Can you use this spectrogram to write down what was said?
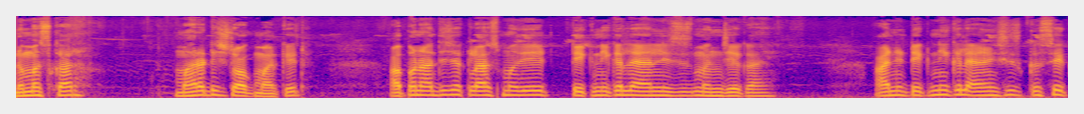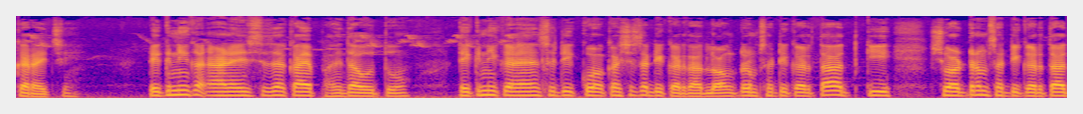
नमस्कार मराठी स्टॉक मार्केट. आपण आधीच्या क्लासमध्ये टेक्निकल ॲनालिसिस म्हणजे काय आणि टेक्निकल ॲनालिसिस कसे करायचे? टेक्निकल ॲनालिसिसचा काय फायदा होतो? टेक्निकल ॲनालिसिटी को कशासाठी करतात? लाँग टर्मसाठी करतात की शॉर्ट टर्मसाठी करतात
